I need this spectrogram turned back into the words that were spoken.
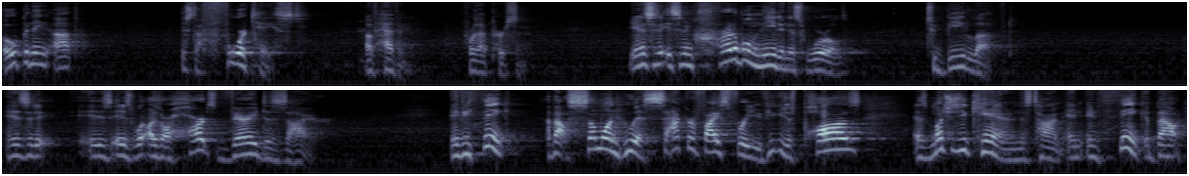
opening up just a foretaste of heaven for that person. Yeah, it's, it's an incredible need in this world to be loved. It is, it is, it is what is our heart's very desire. And if you think about someone who has sacrificed for you, if you could just pause as much as you can in this time and, and think about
